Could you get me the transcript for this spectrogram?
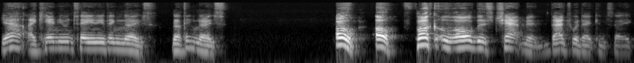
Yeah, I can't even say anything nice. Nothing nice. Oh, oh, fuck Aroldis Chapman. That's what I can say.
